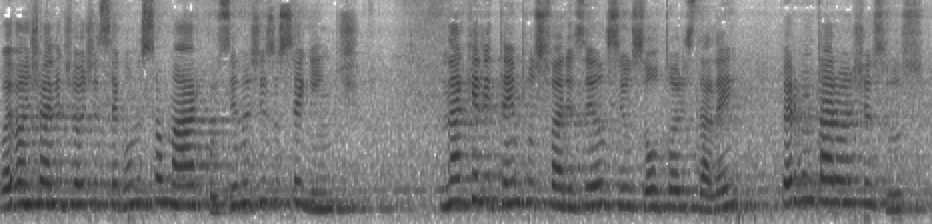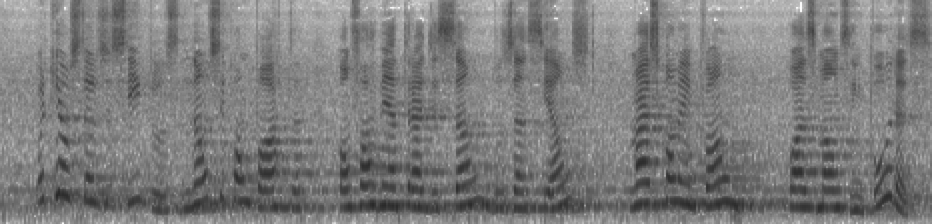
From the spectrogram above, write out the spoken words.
O evangelho de hoje é segundo São Marcos e nos diz o seguinte: Naquele tempo os fariseus e os doutores da lei perguntaram a Jesus: Por que os teus discípulos não se comportam conforme a tradição dos anciãos, mas comem pão com as mãos impuras?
